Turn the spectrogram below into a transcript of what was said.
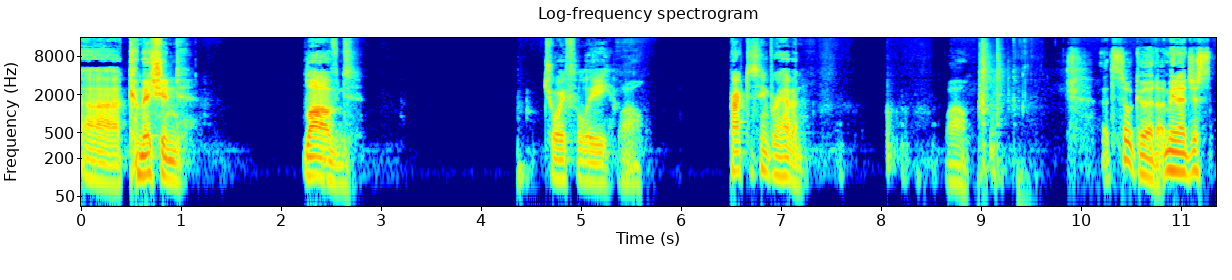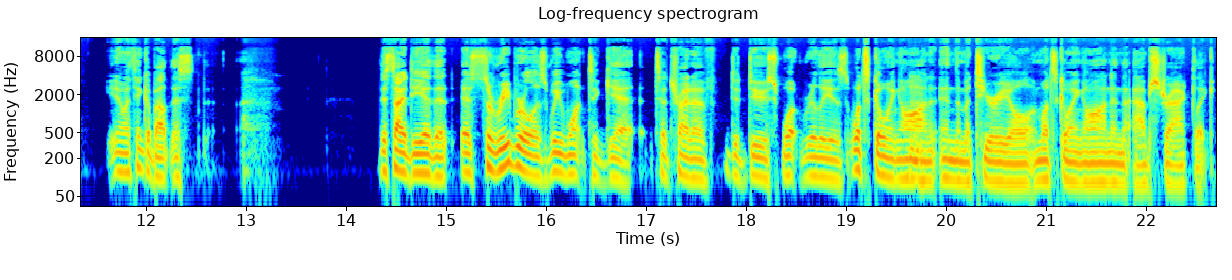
uh, commissioned, loved, mm. joyfully. Wow. Practicing for heaven. Wow. That's so good. I mean, I just, you know, I think about this this idea that as cerebral as we want to get to try to deduce what really is what's going hmm. on mm. in the material and what's going on in the abstract like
